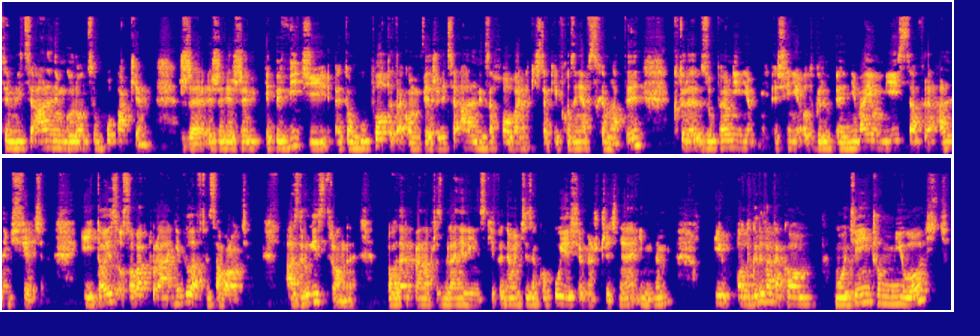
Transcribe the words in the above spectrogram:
tym licealnym, gorącym chłopakiem, że, że wiesz, że jakby widzi tą głupotę taką, wiesz, licealnych zachowań, jakieś takie wchodzenia w schematy, które zupełnie nie, się nie, odgry, nie mają miejsca w realnym świecie. I to jest osoba, która nie była w tym samolocie. A z drugiej strony, bohaterka grana przez Melanie Liński w pewnym momencie zakochuje się w mężczyźnie innym i odgrywa taką młodzieńczą miłość,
